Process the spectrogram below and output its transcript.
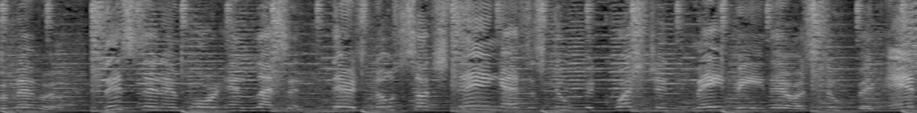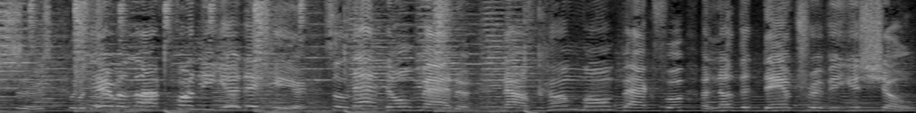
Remember, this an important lesson. There's no such thing as a stupid question. Maybe there are stupid answers, but they're a lot funnier to hear, so that don't matter. Now come on back for another damn trivia show.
